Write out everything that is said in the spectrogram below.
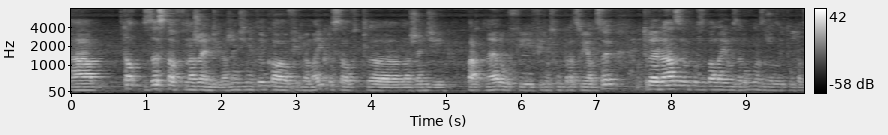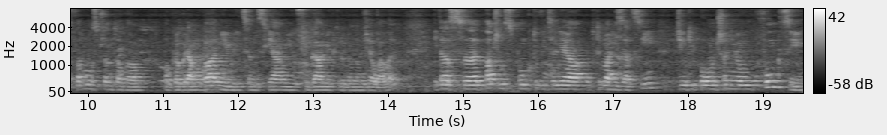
a to zestaw narzędzi. Narzędzi nie tylko firmy Microsoft, e, narzędzi partnerów i firm współpracujących, które razem pozwalają zarówno zarządzać tą platformą sprzętową, oprogramowaniem, licencjami, usługami, które będą działały. I teraz e, patrząc z punktu widzenia optymalizacji, dzięki połączeniu funkcji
